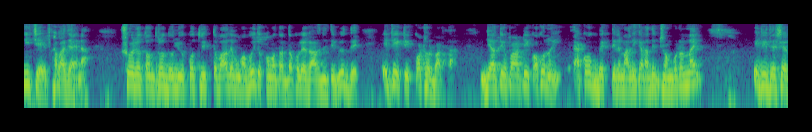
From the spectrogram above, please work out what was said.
নিচে ফেলা যায় না। স্বৈরতন্ত্র, দলীয় কর্তৃত্ববাদ এবং অবৈধ ক্ষমতার দখলের রাজনীতির বিরুদ্ধে এটি একটি কঠোর বার্তা। জাতীয় পার্টি কখনোই একক ব্যক্তির মালিকানাধীন সংগঠন নাই। এটি দেশের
